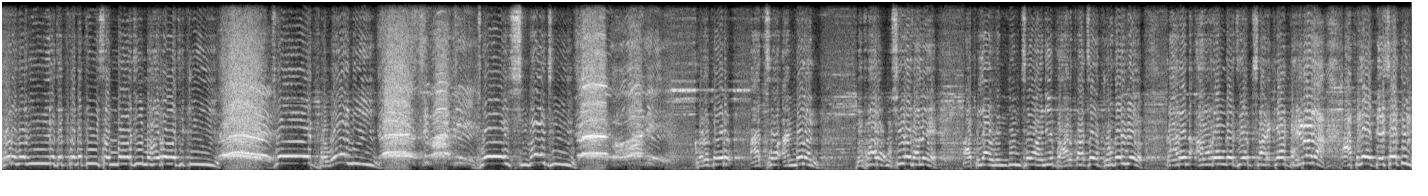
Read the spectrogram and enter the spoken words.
धर्मवीर छत्रपती संभाजी महाराज की। जय भवानी। जय शिवाजी। खर तर आजचं आंदोलन हे फार उशिरा झाले. आपल्या हिंदूंचं आणि भारताचं दुर्दैव. कारण औरंगजेब सारख्या भरव्याला आपल्या देशातून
